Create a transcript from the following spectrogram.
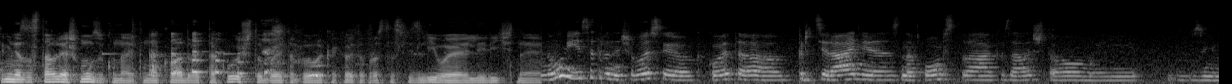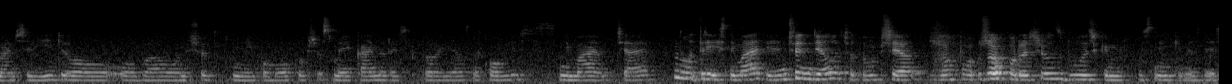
Ты меня заставляешь музыку на это накладывать такую, чтобы это было какое-то просто слезливое, лиричное. Ну и с этого началось э, какое-то притирание, знакомство. Оказалось, что мы занимаемся видео оба, еще тут мне помог вообще с моей камерой, с которой я знакомлюсь, снимаем чай. Ну, Андрей снимает, я ничего не делаю, что-то вообще жопу, жопу ращу с булочками вкусненькими здесь.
